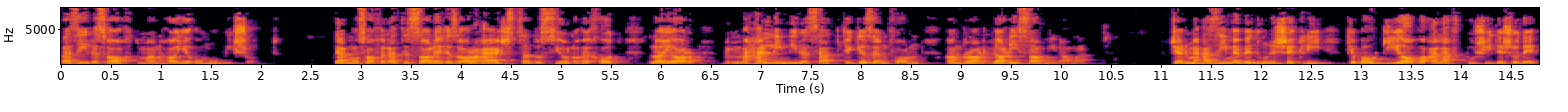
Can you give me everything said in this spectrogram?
وزیر ساختمانهای عمومی شد. در مسافرت سال 1839 خود لایار به محلی می‌رسد که گزنفون آن را لاریسا مینامد. جرم عظیم بدون شکلی که با گیاه و علف پوشیده شده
